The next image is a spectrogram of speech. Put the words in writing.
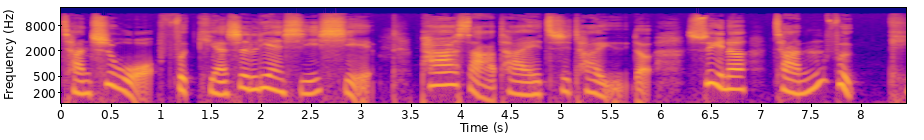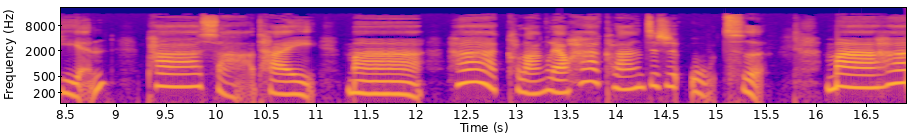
ฉัน是我，ฝึกเขียน是练习写。ภาษาไทย是泰语的，所以呢，ฉันฝึกเขียน ภาษาไทยมาห้าครั้งแล้วห้าครั้ง就是五次มาห้า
